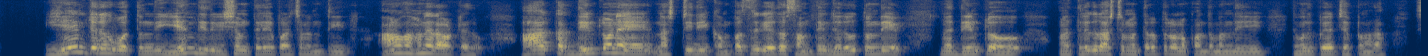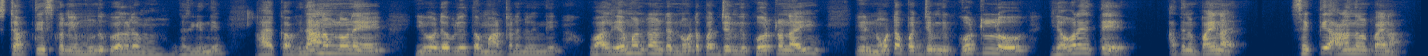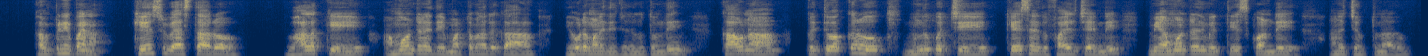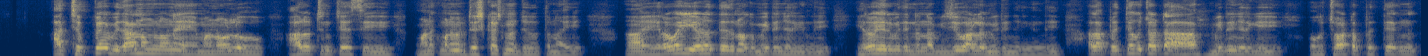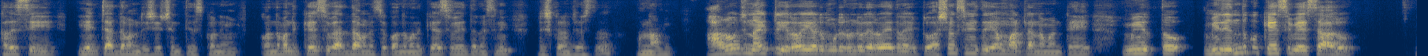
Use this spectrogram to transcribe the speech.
ఏం జరగబోతుంది? ఏంది ఇది విషయం తెలియపరచాలంటే అవగాహన రావట్లేదు. ఆ యొక్క దీంట్లోనే నెక్స్ట్ ఇది కంపల్సరీగా ఏదో సంథింగ్ జరుగుతుంది. అనే దీంట్లో మన తెలుగు రాష్ట్రంలో తిరుపతిలో ఉన్న కొంతమంది ముందు పేరు చెప్పాను కదా స్టెప్ తీసుకొని ముందుకు వెళ్ళడం జరిగింది. ఆ యొక్క విధానంలోనే ఈఓడబ్ల్యూతో మాట్లాడడం జరిగింది. వాళ్ళు ఏమంటారంటే నూట పద్దెనిమిది కోట్లు ఉన్నాయి ఈ నూట పద్దెనిమిది కోట్లలో ఎవరైతే అతని పైన శక్తి ఆనందం పైన కంపెనీ పైన కేసు వేస్తారో వాళ్ళకి అమౌంట్ అనేది మొట్టమొదటిగా ఇవ్వడం అనేది జరుగుతుంది. కావున ప్రతి ఒక్కరూ ముందుకొచ్చి కేసు అనేది ఫైల్ చేయండి. మీ అమౌంట్ అనేది మీరు తీసుకోండి అని చెప్తున్నారు. ఆ చెప్పే విధానంలోనే మనోళ్ళు ఆలోచన చేసి మనకు మనమే డిస్కషన్ జరుగుతున్నాయి. ఇరవై ఏడో తేదీన ఒక మీటింగ్ జరిగింది. ఇరవై ఎనిమిది నిన్న విజయవాడలో మీటింగ్ జరిగింది. అలా ప్రతి ఒక్క చోట మీటింగ్ జరిగి ఒక చోట ప్రత్యేకంగా కలిసి ఏం చేద్దామని డిసిషన్ తీసుకొని కొంతమంది కేసు వేద్దామనేసి కొంతమంది కేసు వేయద్దనేసి డిస్కషన్ చేస్తూ ఉన్నాము. ఆ రోజు నైట్ ఇరవై ఏడు మూడు రెండు వేల ఇరవై ఐదు నైట్ అశోక్ శ్రీనితో ఏం మాట్లాడినామంటే మీరుతో మీరు ఎందుకు కేసు వేశారు?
